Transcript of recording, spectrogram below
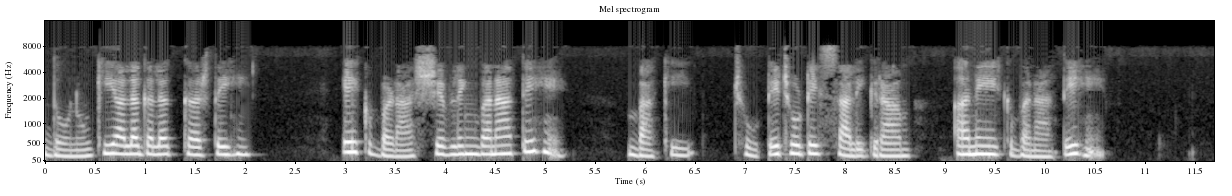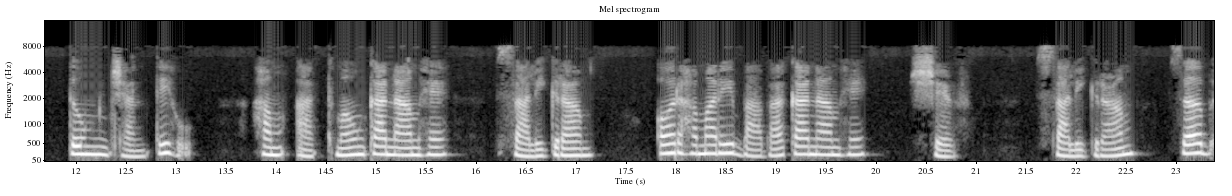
दोनों की अलग अलग करते हैं। एक बड़ा शिवलिंग बनाते हैं, बाकी छोटे छोटे सालिग्राम अनेक बनाते हैं। तुम जानते हो, हम आत्माओं का नाम है सालिग्राम और हमारे बाबा का नाम है शिव। सालिग्राम सब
